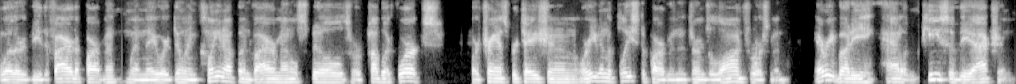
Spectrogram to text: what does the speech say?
whether it be the fire department when they were doing cleanup environmental spills or public works or transportation or even the police department in terms of law enforcement. everybody had a piece of the action.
